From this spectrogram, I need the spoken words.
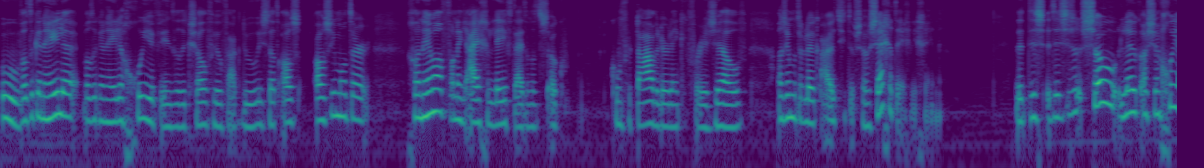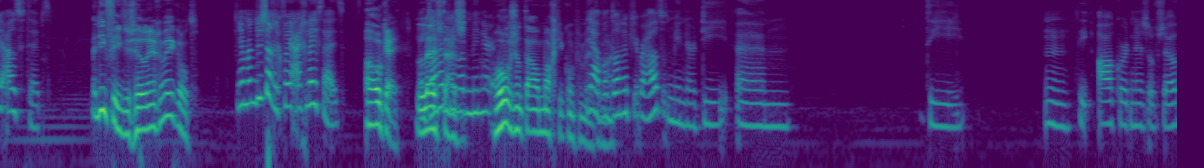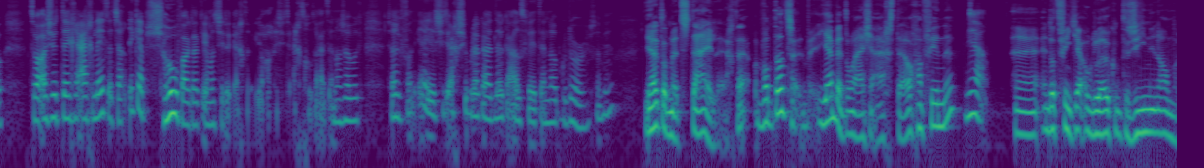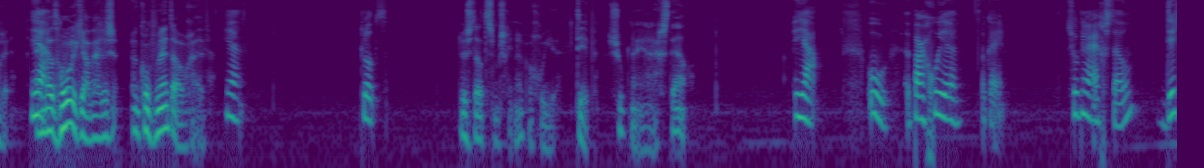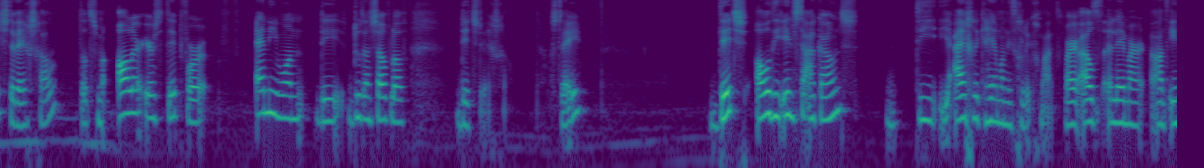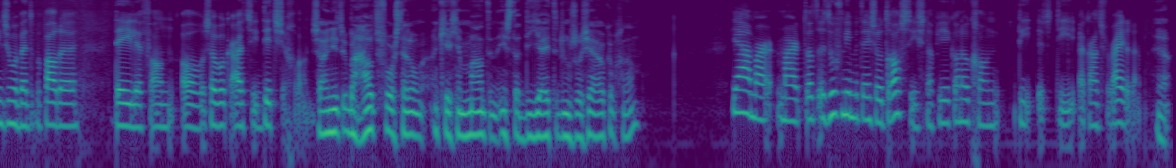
Oeh, wat ik een hele, wat ik een hele goeie vind, wat ik zelf heel vaak doe, is dat als, als iemand er gewoon helemaal van je eigen leeftijd, want dat is ook comfortabeler, denk ik, voor jezelf. Als iemand er leuk uitziet of zo, zeg het tegen diegene. Het is, het is zo leuk als je een goede outfit hebt. Maar die vind ik dus heel ingewikkeld. Ja, maar nu zeg ik van je eigen leeftijd. Oh, Oké, Want dan heb je wat minder... Horizontaal mag je complimenten Ja, want maken. dan heb je überhaupt wat minder die... ehm, die... mm, die awkwardness of zo. Terwijl als je het tegen je eigen leeftijd zegt... Ik heb zo vaak dat ik iemand zie dat ik echt... Ja, die ziet er echt goed uit. En dan zo ik, zeg ik van... Ja, je ziet er echt super leuk uit. Leuke outfit. En dan loop ik door. Snap je? Jij hebt dat met stijlen echt, hè? Want dat, jij bent onwijs je eigen stijl gaan vinden. Ja. Eh, en dat vind jij ook leuk om te zien in anderen. Ja. En dat hoor ik jou wel eens een compliment over geven. Ja. Klopt. Dus dat is misschien ook een goede tip. Zoek naar je eigen stijl. Ja. Oeh, een paar goede... Oké. Zoek naar je eigen stijl. Ditch de weegschaal. Dat is mijn allereerste tip voor anyone die doet aan self-love. Ditch de weegschaal. Als twee. Ditch al die Insta-accounts die je eigenlijk helemaal niet gelukkig maakt. Waar je altijd alleen maar aan het inzoomen bent op bepaalde delen van... Oh, zo wil ik eruit zien. Ditch je gewoon. Zou je niet überhaupt voorstellen om een keertje een maand een Insta-dieet te doen zoals jij ook hebt gedaan? Ja, maar, maar dat, het hoeft niet meteen zo drastisch, snap je? Je kan ook gewoon die, die accounts verwijderen. Ja.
